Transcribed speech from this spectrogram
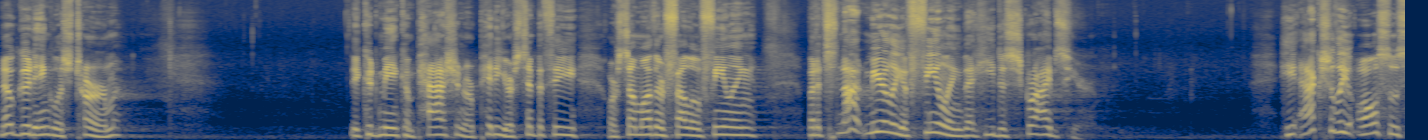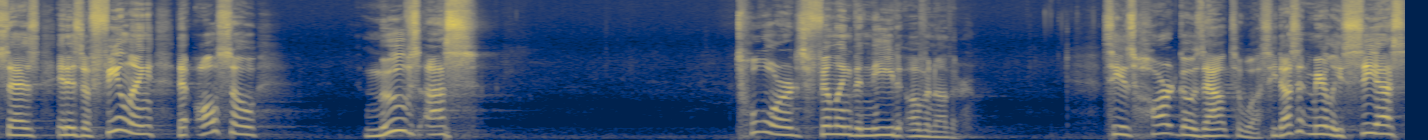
no good English term. It could mean compassion or pity or sympathy or some other fellow feeling, but it's not merely a feeling that he describes here. He actually also says it is a feeling that also moves us towards filling the need of another. See, his heart goes out to us. He doesn't merely see us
